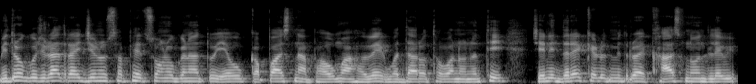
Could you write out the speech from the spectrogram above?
મિત્રો, ગુજરાત રાજ્યનું સફેદ સોનું ગણાતું એવું કપાસના ભાવમાં હવે વધારો થવાનો નથી. જેની દરેક ખેડૂત મિત્રોએ ખાસ નોંધ લેવી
